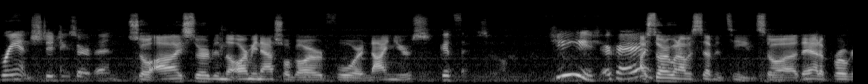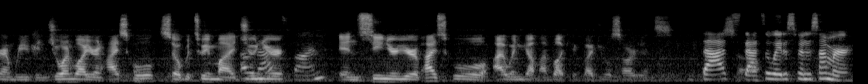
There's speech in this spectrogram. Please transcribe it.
branch did you serve in? So I served in the Army National Guard for nine years. Good stuff. So Sheesh. Okay. I started when I was 17. So uh, they had a program where you can join while you're in high school. So between my Oh, junior fun. and senior year of high school, I went and got my butt kicked by drill sergeants. That's So- that's a way to spend a summer.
